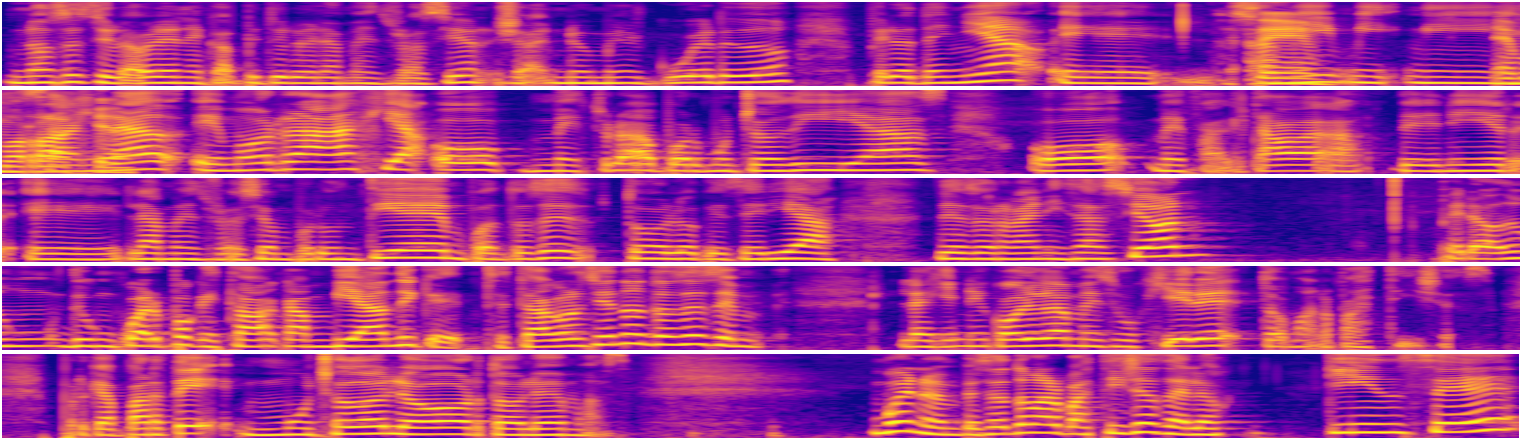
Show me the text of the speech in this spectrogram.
no sé si lo hablé en el capítulo de la menstruación, ya no me acuerdo, pero tenía eh, a Sí. mí mi, sangrado- hemorragia o menstruaba por muchos días o me faltaba venir eh, la menstruación por un tiempo, entonces todo lo que sería desorganización pero de un, de un cuerpo que estaba cambiando y que se estaba conociendo. Entonces em, la ginecóloga me sugiere tomar pastillas, porque aparte mucho dolor, todo lo demás. Bueno, empecé a tomar pastillas a los 15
